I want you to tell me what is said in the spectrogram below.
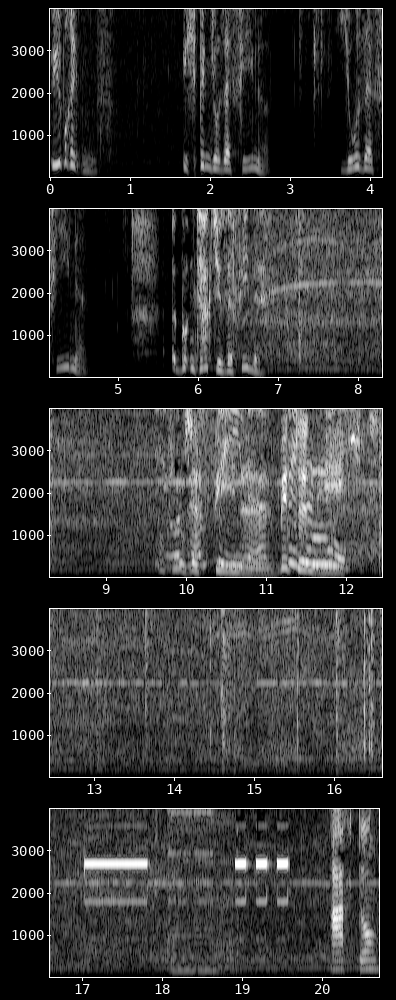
Übrigens, ich bin Josephine. Josephine. Guten Tag, Josephine. Josephine, bitte nicht. Achtung,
